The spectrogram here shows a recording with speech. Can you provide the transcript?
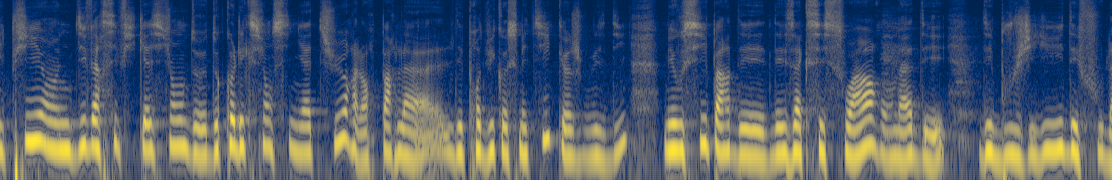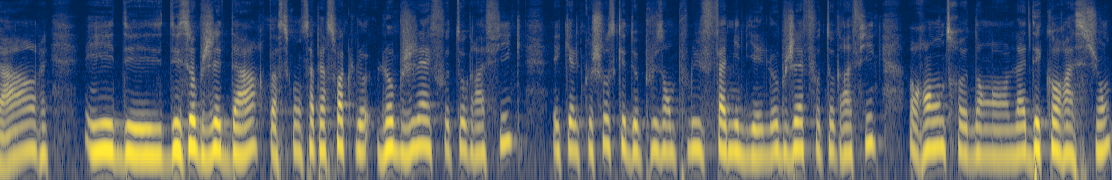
Et puis une diversification de, collections signatures, alors par les produits cosmétiques, je vous l'ai dit, mais aussi par des, accessoires. On a des, bougies, des foulards et des, objets d'art, parce qu'on s'aperçoit que l'objet photographique est quelque chose qui est de plus en plus familier. L'objet photographique rentre dans la décoration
